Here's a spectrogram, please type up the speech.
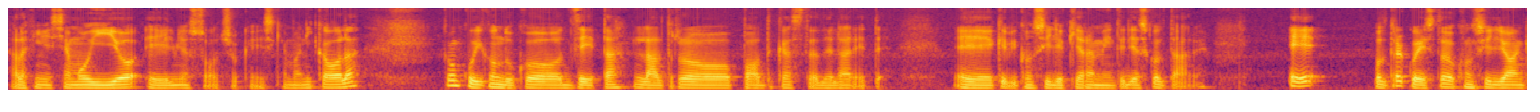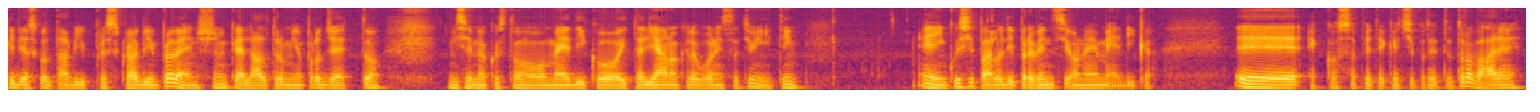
alla fine siamo io e il mio socio che si chiama Nicola con cui conduco Z, l'altro podcast della rete, eh, che vi consiglio chiaramente di ascoltare. E oltre a questo consiglio anche di ascoltarvi Prescribing Prevention, che è l'altro mio progetto, insieme a questo medico italiano che lavora negli Stati Uniti, e in cui si parla di prevenzione medica. E, ecco, sapete che ci potete trovare,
